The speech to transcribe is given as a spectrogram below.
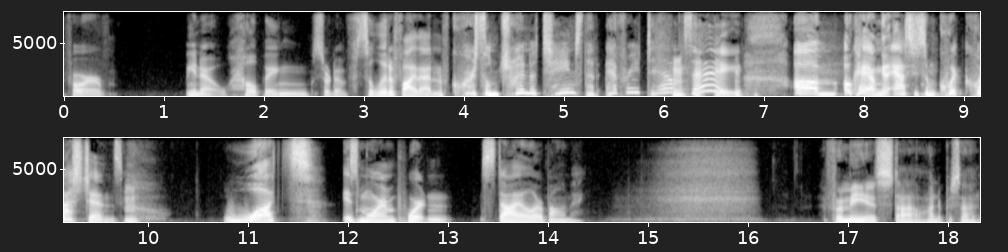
for you know helping sort of solidify that and of course i'm trying to change that every damn day um okay i'm going to ask you some quick questions what is more important, style or bombing? For me, it's style, 100%.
